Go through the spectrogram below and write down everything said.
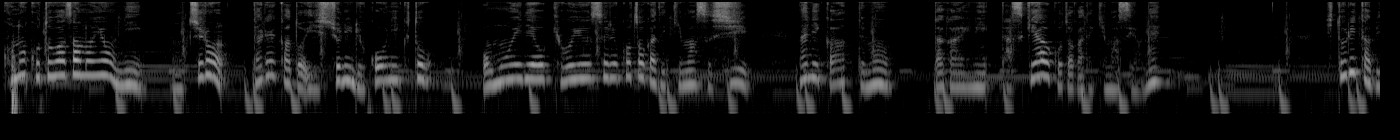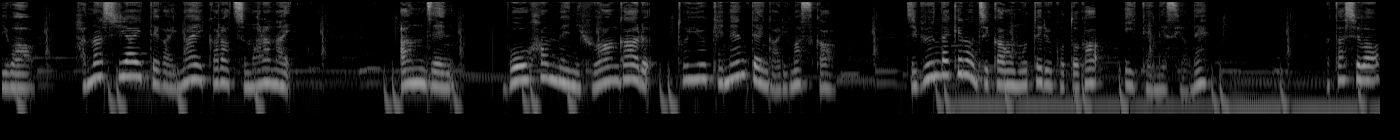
このことわざのようにもちろん誰かと一緒に旅行に行くと思い出を共有することができますし何かあっても互いに助け合うことができますよね。一人旅は話し相手がいないからつまらない。安全防犯面に不安があるという懸念点がありますが自分だけの時間を持てることがいい点ですよね。私は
